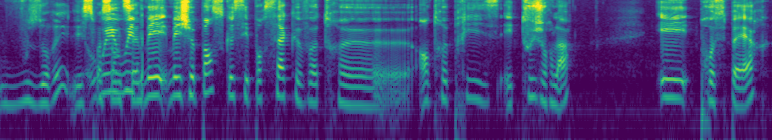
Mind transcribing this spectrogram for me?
vous aurez les 65 Oui, oui, mais, mais je pense que c'est pour ça que votre euh, entreprise est toujours là et prospère,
